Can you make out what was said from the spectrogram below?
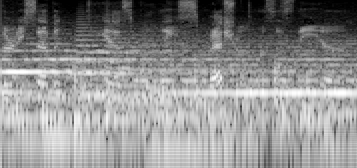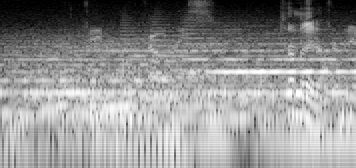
37 DS Police Special. This is the uh, Terminator.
